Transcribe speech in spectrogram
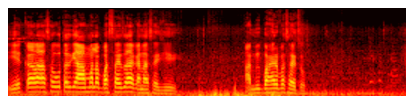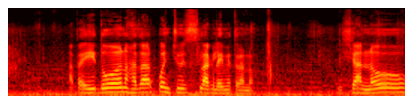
एक काळ असा होता की आम्हाला बसायला जागा नसायची. आम्ही बाहेर बसायचो. आता ही दोन हजार पंचवीस लागलं आहे मित्रांनो. शहाण्णव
